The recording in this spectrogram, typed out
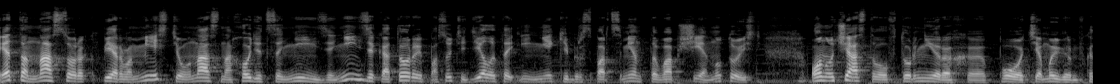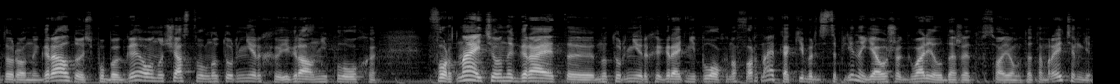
Это на 41 месте у нас находится ниндзя. Ниндзя, который, по сути дела, это и не киберспортсмен-то вообще. Ну, то есть, он участвовал в турнирах э, по тем играм, в которые он играл. То есть, по БГ он участвовал на турнирах, играл неплохо. В Fortnite он играет, э, на турнирах играет неплохо. Но Fortnite, как кибердисциплина, я уже говорил даже это в своем вот этом рейтинге, э,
